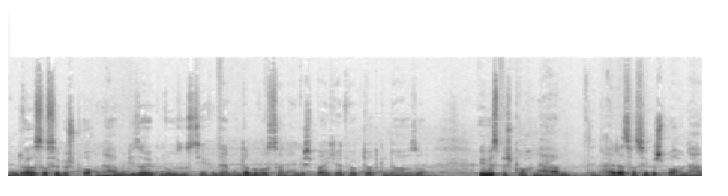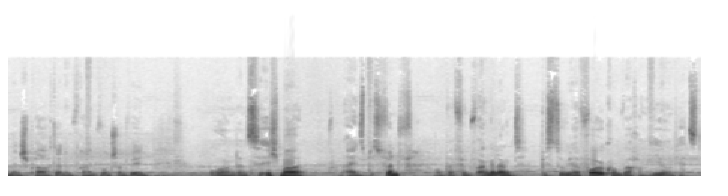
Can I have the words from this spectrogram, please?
Und alles, was wir besprochen haben in dieser Hypnose, ist tief in deinem Unterbewusstsein eingespeichert, wirkt dort genauso, wie wir es besprochen haben. Denn all das, was wir besprochen haben, entsprach deinem freien Wunsch und Willen. Und dann zähle ich mal von 1 bis 5 und bei 5 angelangt bist du wieder vollkommen wach im Hier und Jetzt.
